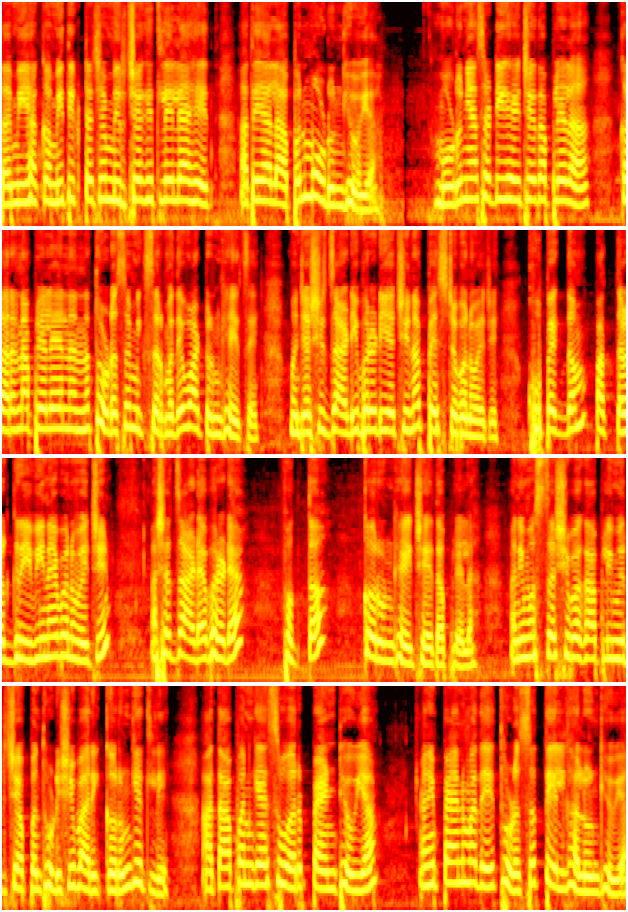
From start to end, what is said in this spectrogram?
तर मी ह्या कमी तिखटाच्या मिरच्या घेतलेल्या आहेत. आता याला आपण मोडून घेऊया. मोडून यासाठी घ्यायचे आहेत आपल्याला कारण आपल्याला यांना थोडंसं मिक्सरमध्ये वाटून घ्यायचं आहे म्हणजे अशी जाडी भरडी याची ना पेस्ट बनवायची. खूप एकदम पातळ ग्रेव्ही नाही बनवायची. अशा जाड्या भरड्या फक्त करून घ्यायच्या आहेत आपल्याला. आणि मस्त अशी बघा आपली मिरची आपण थोडीशी बारीक करून घेतली. आता आपण गॅसवर पॅन ठेवूया आणि पॅनमध्ये थोडंसं तेल घालून घेऊया.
